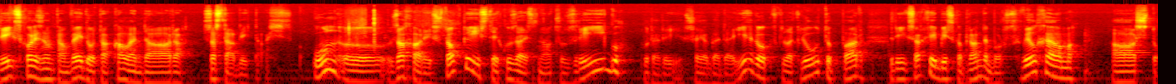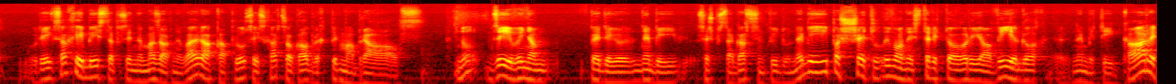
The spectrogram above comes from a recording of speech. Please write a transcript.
Rīgas horizontām veidotā kalendāra sastādītājs. Un uh, Zahārijas Stopijs tiek uzaicināts uz Rīgu, kur arī šajā gadā ierodas, lai kļūtu par Rīgas arhīvbīskapa Brandenburgas Vilhelma ārstu. Rīgas arhīvbīskaps ir ne mazāk ne vairāk kā Prūsijas hercoga Albrehta pirmā brālis. Nu, dzīve viņam pēdējo nebija 16. gadsimta vidū, nebija īpaši šeit, Livonijas teritorijā, viegla, nemitīgi kāri.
